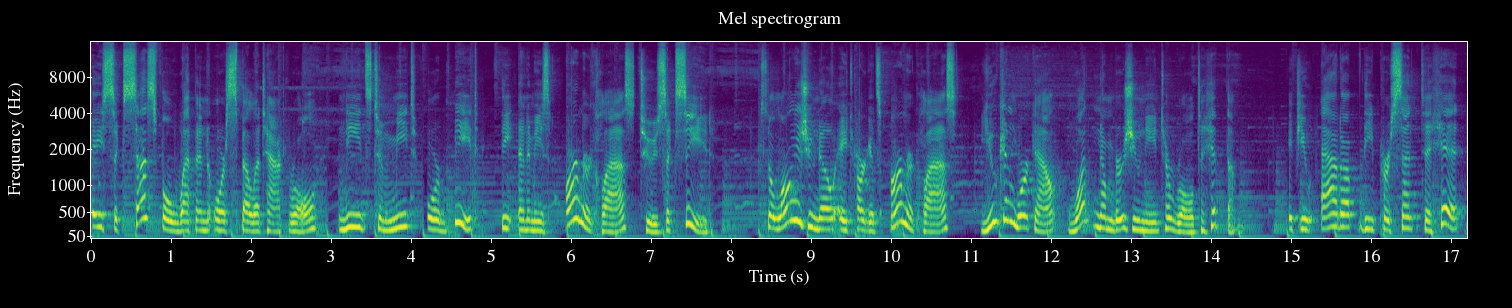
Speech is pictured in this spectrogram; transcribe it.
a successful weapon or spell attack roll needs to meet or beat the enemy's armor class to succeed. So long as you know a target's armor class, you can work out what numbers you need to roll to hit them. If you add up the percent to hit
